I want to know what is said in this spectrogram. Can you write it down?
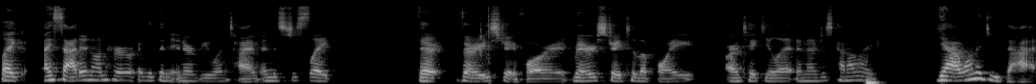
Like I sat in on her with an interview one time, and it's just like they're very straightforward, very straight to the point, articulate, and I'm just kind of like, yeah, I want to do that.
